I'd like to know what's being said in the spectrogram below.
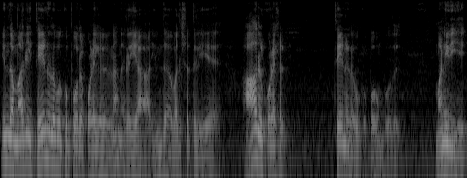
இந்த மாதிரி தேனிலவுக்கு போகிற கொலைகள் எல்லாம் நிறையா இந்த வருஷத்திலேயே ஆறு கொலைகள் தேனிலவுக்கு போகும்போது மனைவியை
